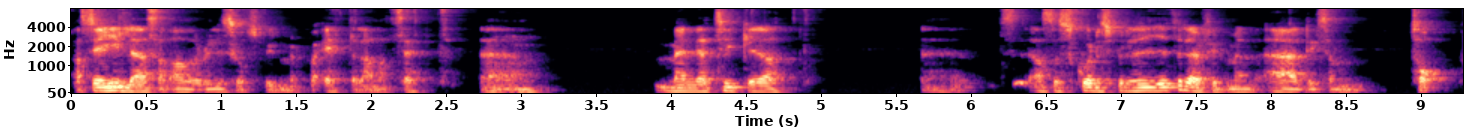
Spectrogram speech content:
alltså jag gillar nästan alla Ridley Scotts filmer på ett eller annat sätt. Eh, mm. Men jag tycker att eh, alltså skådespeleriet i den här filmen är liksom topp.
